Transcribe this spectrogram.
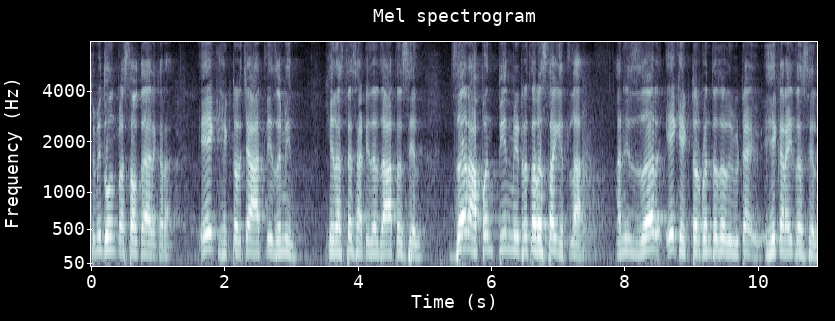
तुम्ही दोन प्रस्ताव तयार करा. एक हेक्टरच्या आतली जमीन ही रस्त्यासाठी जर जात असेल जर आपण तीन मीटरचा रस्ता घेतला आणि जर एक हेक्टरपर्यंत जर विटा हे करायचं असेल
